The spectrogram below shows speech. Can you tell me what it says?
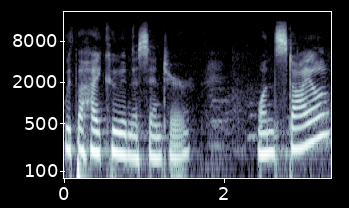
with the haiku in the center. One style.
